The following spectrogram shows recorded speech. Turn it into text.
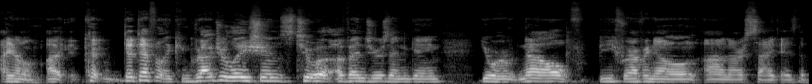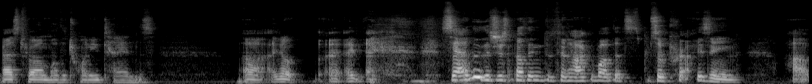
I don't know. I definitely congratulations to uh, Avengers Endgame. You will now be forever known on our site as the best film of the 2010s. Uh, I don't. I, I, I, sadly, there's just nothing to, to talk about that's surprising. Uh,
